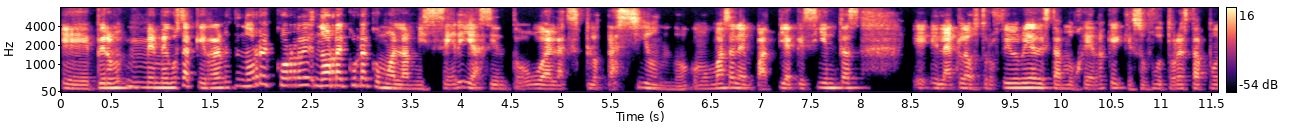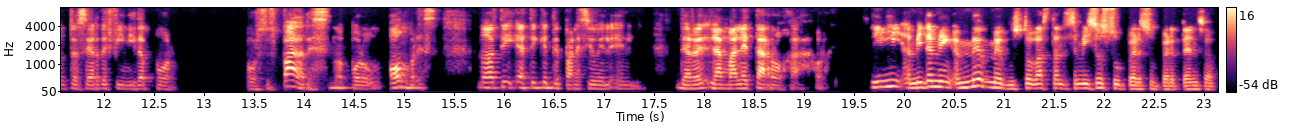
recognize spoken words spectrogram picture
eh, pero me, me gusta que realmente no recorre, no recurre como a la miseria, siento, o a la explotación, ¿no? Como más a la empatía, que sientas eh, la claustrofobia de esta mujer, que, que su futuro está a punto de ser definido por, por sus padres, ¿no? Por hombres. ¿No? ¿A ti, a ti qué te pareció el, el de la maleta roja, Jorge? Sí, a mí también, a mí me, me gustó bastante, se me hizo súper, súper tenso.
